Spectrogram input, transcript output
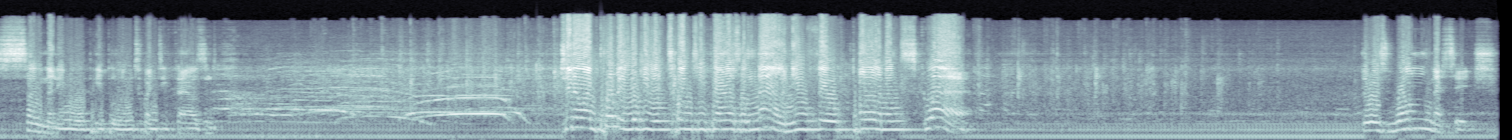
so many more people than 20,000. Do you know, I'm probably looking at 20,000 now you feel Parliament Square. There is one message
